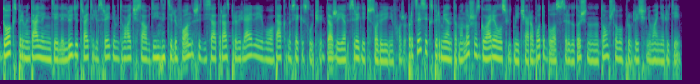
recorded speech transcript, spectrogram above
до экспериментальной недели люди тратили в среднем 2 часа в день на телефон, 60 раз проверяли его, так на всякий случай. Даже я в среднее число людей не вхожу. В процессе эксперимента Мануш разговаривала с людьми, чья работа была сосредоточена на том, чтобы привлечь внимание людей.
